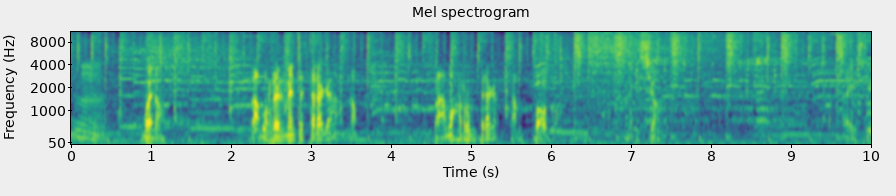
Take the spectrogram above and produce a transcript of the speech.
Mm, Bueno, ¿vamos realmente a estar acá? No. ¿Vamos a romper acá? Tampoco. Una visión. Ahí sí.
